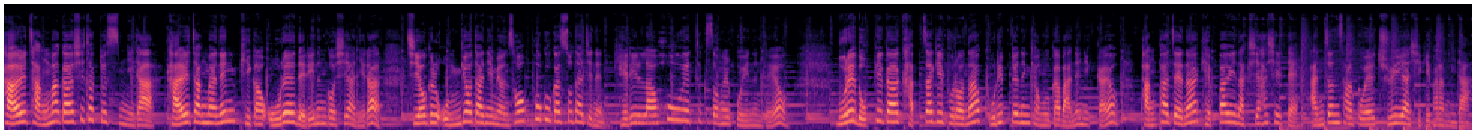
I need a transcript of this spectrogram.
가을 장마가 시작됐습니다. 가을 장마는 비가 오래 내리는 것이 아니라 지역을 옮겨 다니면서 폭우가 쏟아지는 게릴라 호우의 특성을 보이는데요. 물의 높이가 갑자기 불어나 고립되는 경우가 많으니까요. 방파제나 갯바위 낚시 하실 때 안전사고에 주의하시기 바랍니다.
